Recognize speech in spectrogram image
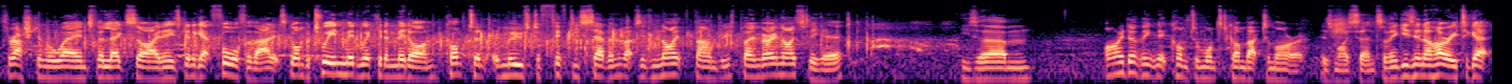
thrashed him away into the leg side, and he's going to get four for that. It's gone between mid wicket and mid on. Compton moves to 57. That's his ninth boundary. He's playing very nicely here. He's um, I don't think Nick Compton wants to come back tomorrow. Is my sense. I think he's in a hurry to get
